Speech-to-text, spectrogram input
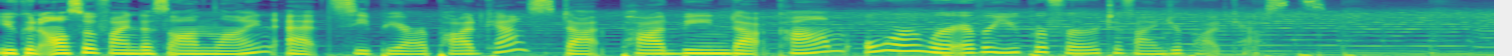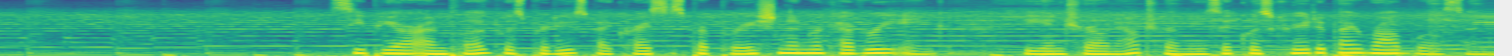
You can also find us online at cprpodcast.podbean.com or wherever you prefer to find your podcasts. CPR Unplugged was produced by Crisis Preparation and Recovery, Inc. The intro and outro music was created by Rob Wilson.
